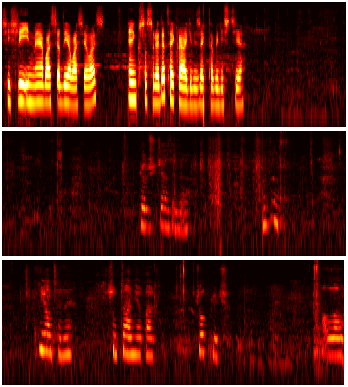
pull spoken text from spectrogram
Şişliği inmeye başladı yavaş yavaş. En kısa sürede tekrar gidecek tabii dişçiye. Görüşeceğiz dedi. Diyorum seni. Sultaniye Park. Çok güç. Allah.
